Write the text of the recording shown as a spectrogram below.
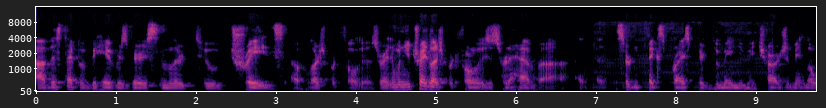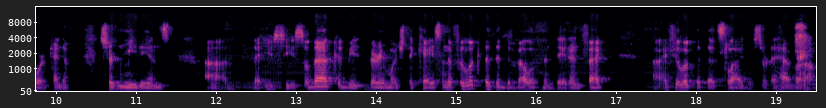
uh, this type of behavior is very similar to trades of large portfolios, right? And when you trade large portfolios, you sort of have uh, a, a certain fixed price per domain you may charge. You may lower kind of certain medians uh, that you see. So that could be very much the case. And if we look at the development data, in fact, uh, if you looked at that slide, we sort of have a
